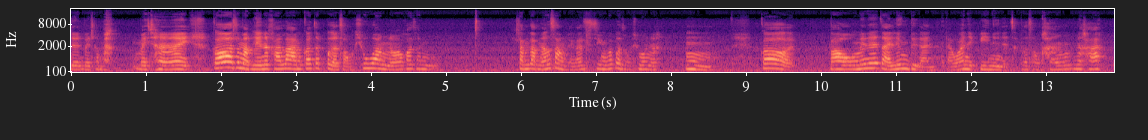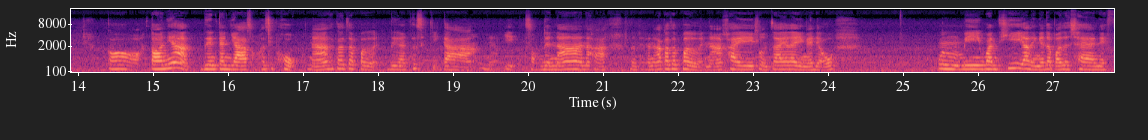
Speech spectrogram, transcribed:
เดินไปสมัครไม่ใช่ ก็สมัครเรียนนะคะ รามก็จะเปิดสองช่วงเนาะก็จะสำหรับนักศึกษาใหม่ก็จริงก็เปิดสองช่วงนะ อืม ก็ เบาไม่แน่ใจเรื่องเดือน แต่ว่าในปีหนึ่งเนี่ยจะเปิดสองครั้งนะคะ ก็ตอนเนี้ยเดือนกันยา 2016 นะ ก็จะเปิดเดือนพฤศจิกาเนี่ยอีก 2 เดือนหน้านะคะส่วนเดือนหน้าก็จะเปิดนะ ใครสนใจอะไรอย่างเงี้ยเดี๋ยวมมีวันที่อะไรเงี้ยเดี๋ยวเปาจะแชร์ในเฟ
